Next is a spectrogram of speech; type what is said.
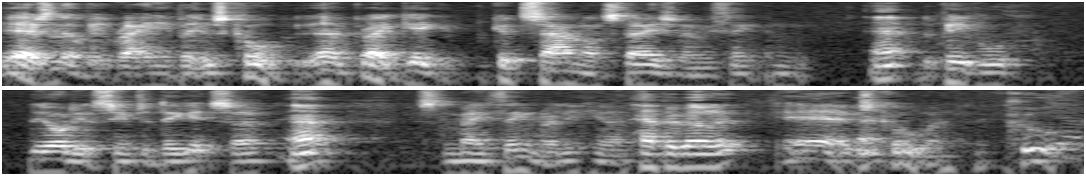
yeah, it was a little bit rainy, but it was cool. Yeah, great gig, good sound on stage and everything, and Yeah. the people, the audience seemed to dig it. So Yeah. It's the main thing, really. You know. Happy about it? Yeah, it was cool, man. Cool.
